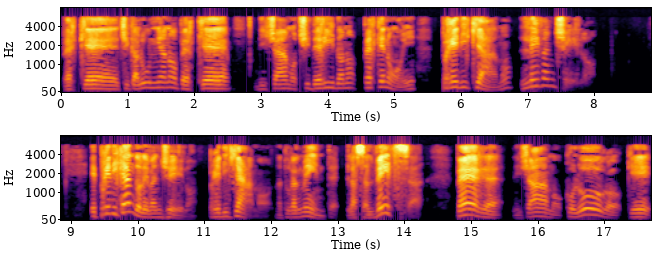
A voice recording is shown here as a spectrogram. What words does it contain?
Perché ci calunniano? Perché, diciamo, ci deridono? Perché noi predichiamo l'Evangelo. E predicando l'Evangelo, predichiamo naturalmente la salvezza per, diciamo, coloro che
